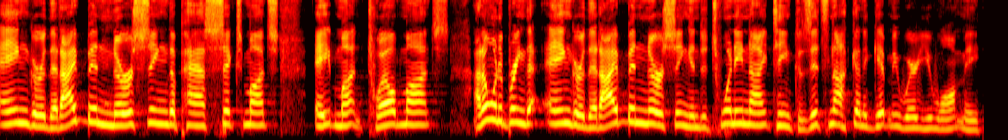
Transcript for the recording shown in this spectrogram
anger that I've been nursing the past six months, eight months, 12 months. I don't want to bring the anger that I've been nursing into 2019 because it's not going to get me where you want me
